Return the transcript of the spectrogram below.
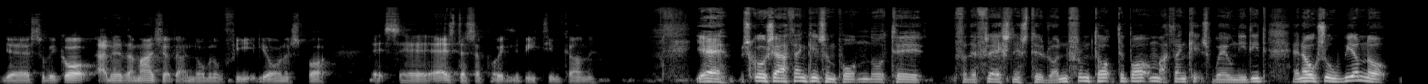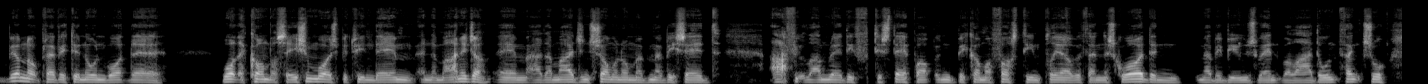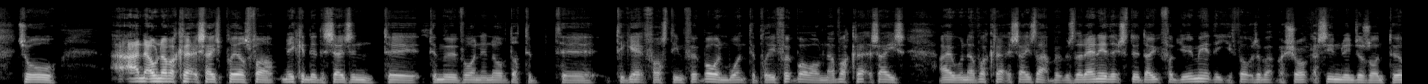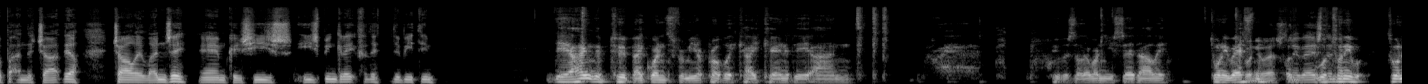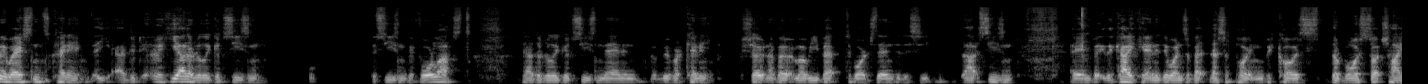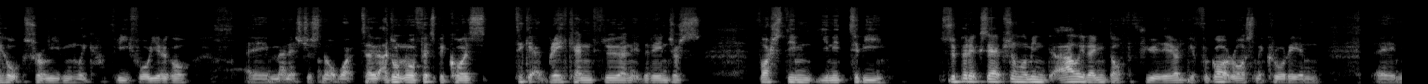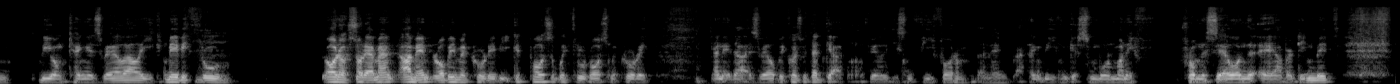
Yeah. yeah. so we got. I mean, I imagine it'd be a nominal fee to be honest, but it's uh, it is disappointing the B team, can it? Yeah, Scotia. I think it's important though to for the freshness to run from top to bottom. I think it's well needed, and also we're not we're not privy to knowing what the what the conversation was between them and the manager. Um, I'd imagine someone of them maybe said, I feel I'm ready to step up and become a first team player within the squad. And maybe Bews went, Well, I don't think so. So and I'll never criticise players for making the decision to to move on in order to to to get first team football and want to play football. I'll never criticise. I will never criticise that. But was there any that stood out for you, mate, that you thought was a bit of a shock? I've seen Rangers on tour put in the chat there, Charlie Lindsay, because um, he's he's been great for the, the B team. Yeah, I think the two big ones for me are probably Kai Kennedy and who was the other one you said, Ali? Tony Weston. Tony Weston. Tony Weston. Well, Tony, Tony Weston's kind of he, he had a really good season the season before last. He had a really good season then, and we were kind of shouting about him a wee bit towards the end of the se- that season. Um, but the Kai Kennedy one's a bit disappointing because there was such high hopes from even like three, four year ago, um, and it's just not worked out. I don't know if it's because to get a break in through into the Rangers first team, you need to be super exceptional. I mean, Ali ringed off a few there. You forgot Ross McCrorie and um, Leon King as well, Ali. You could maybe throw. Mm. Oh no, sorry, I meant I meant Robbie McCrorie, but you could possibly throw Ross McCrorie into that as well because we did get a fairly decent fee for him, and then I think we even get some more money f- from the sale on that uh, Aberdeen made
